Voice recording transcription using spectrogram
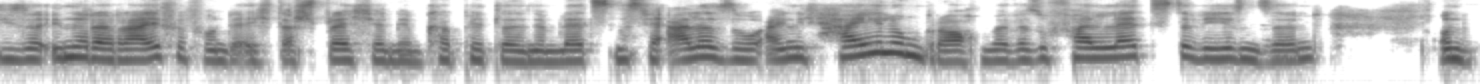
diese innere Reife, von der ich da spreche in dem Kapitel, in dem letzten, dass wir alle so eigentlich Heilung brauchen, weil wir so verletzte Wesen sind. Und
